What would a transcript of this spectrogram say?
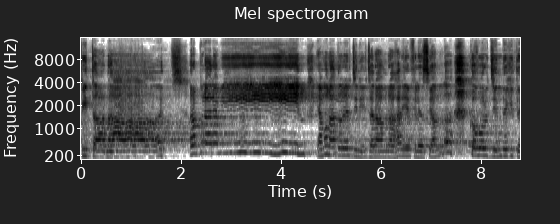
পিতা নাই। রব্বুল আলামিন। এমন আদরের জিনিস যারা আমরা হারিয়ে ফেলেছি, আল্লাহ কবর জিন্দগিতে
